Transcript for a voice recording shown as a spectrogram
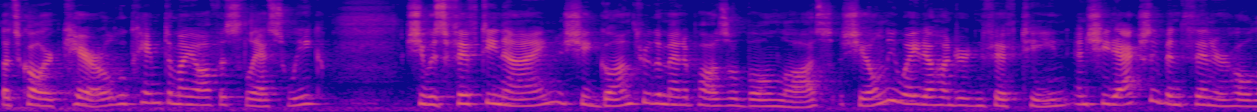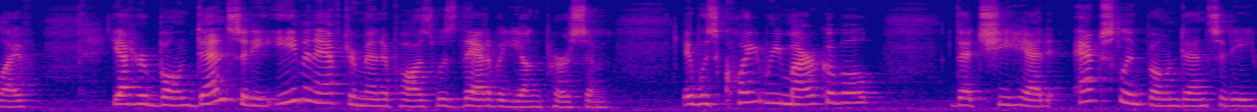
let's call her Carol, who came to my office last week. She was 59. She'd gone through the menopausal bone loss. She only weighed 115, and she'd actually been thin her whole life. Yet her bone density, even after menopause, was that of a young person. It was quite remarkable that she had excellent bone density.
